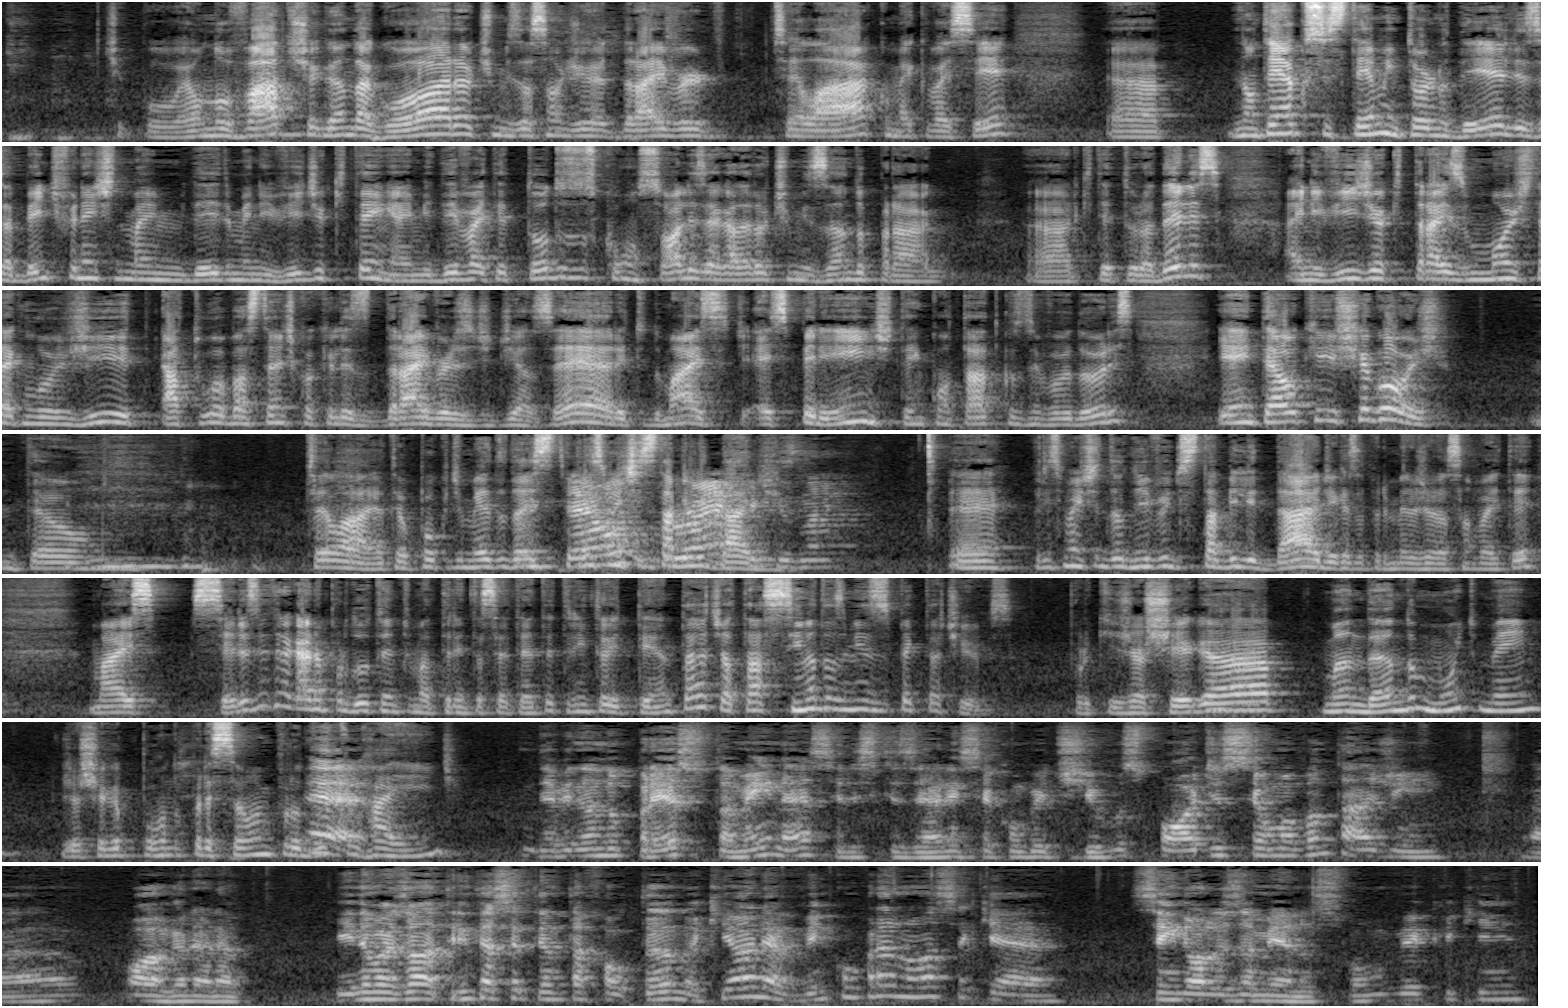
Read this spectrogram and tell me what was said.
Tipo, é um novato chegando agora, otimização de driver, sei lá como é que vai ser. Uh, não tem ecossistema em torno deles, é bem diferente de uma AMD e de uma NVIDIA que tem. A AMD vai ter todos os consoles e a galera otimizando para a arquitetura deles. A NVIDIA que traz um monte de tecnologia, atua bastante com aqueles drivers de dia zero e tudo mais, é experiente, tem contato com os desenvolvedores. E a Intel que chegou hoje. Então, sei lá, eu tenho um pouco de medo da Intel principalmente estabilidade. Graphics, né? É, principalmente do nível de estabilidade que essa primeira geração vai ter. Mas se eles entregarem um produto entre uma 3070 e 3080, já está acima das minhas expectativas. Porque já chega mandando muito bem, já chega pondo pressão em produto é. high-end dependendo do preço também, né? Se eles quiserem ser competitivos, pode ser uma vantagem. Ah, ó, galera, ainda mais, ó, 30 70 tá faltando aqui, olha, vem comprar a nossa, que é 100 dólares a menos. Vamos ver o que, que,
